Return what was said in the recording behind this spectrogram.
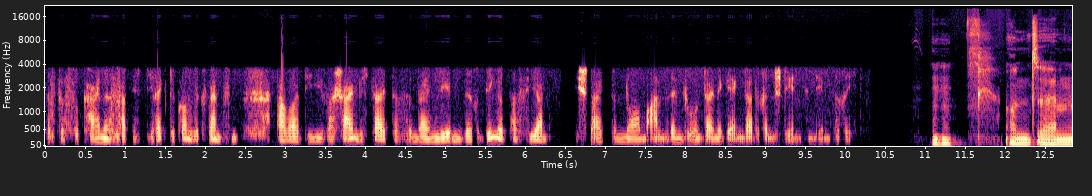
dass das so keine, es hat nicht direkte Konsequenzen, aber die Wahrscheinlichkeit, dass in deinem Leben wäre Dinge passieren, die steigt enorm an, wenn du und deine Gang da drin stehen in dem Bericht. Mhm. Und ähm,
